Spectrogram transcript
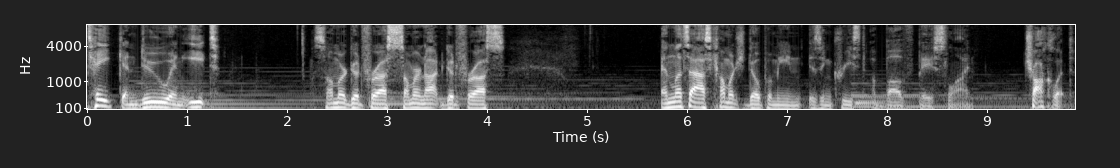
take and do and eat. Some are good for us, some are not good for us. And let's ask how much dopamine is increased above baseline. Chocolate.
